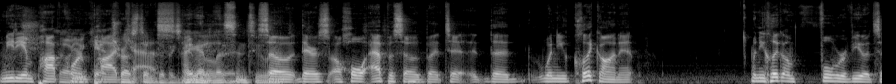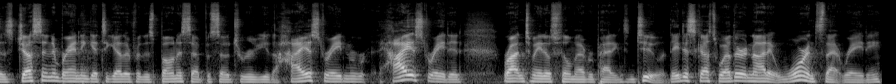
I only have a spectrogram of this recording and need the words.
Medium popcorn you can't trust him to podcast. I gotta listen to So it. So there's a whole episode, but to the when you click on it, when you click on full review, it says Justin and Brandon get together for this bonus episode to review the highest rated highest rated Rotten Tomatoes film ever, Paddington 2. They discuss whether or not it warrants that rating,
